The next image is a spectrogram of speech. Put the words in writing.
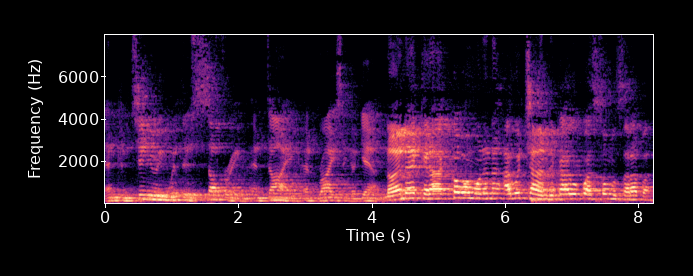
And continuing with his suffering and dying and rising again. noene ekero akoba omonene agochandika agokwa ase omusaraba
